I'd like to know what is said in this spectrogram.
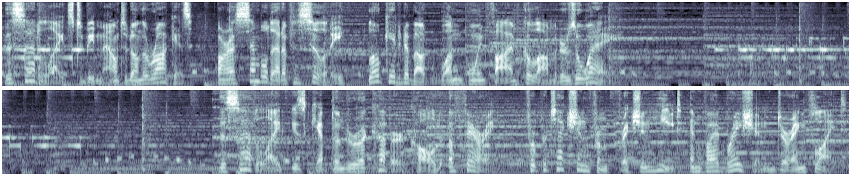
The satellites to be mounted on the rockets are assembled at a facility located about 1.5 kilometers away. The satellite is kept under a cover called a fairing for protection from friction heat and vibration during flight.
